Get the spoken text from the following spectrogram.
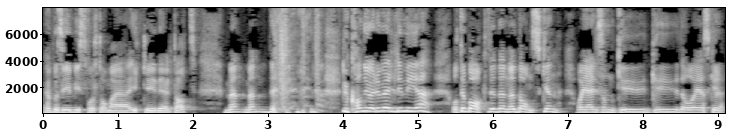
Jeg får si, Misforstå meg ikke i det hele tatt. Men, men du kan gjøre veldig mye. Og tilbake til denne dansken. Og jeg liksom Gud, Gud Og jeg skulle,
